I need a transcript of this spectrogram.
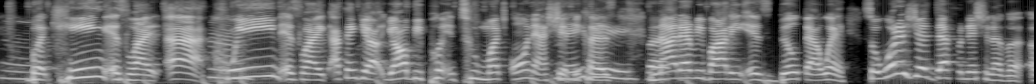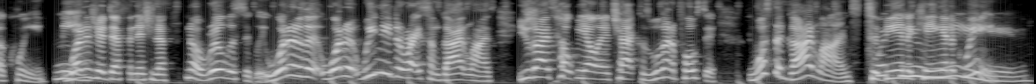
Hmm. but king is like ah Hmm. queen is like I think y'all y'all be putting too much on that shit because but not everybody is built that way. So what is your definition of a, a queen? Me. What is your definition of no realistically? What are the what are we need to write some guidelines? You guys help me out in chat because we're gonna post it. What's the guidelines to What being a king and a queen?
